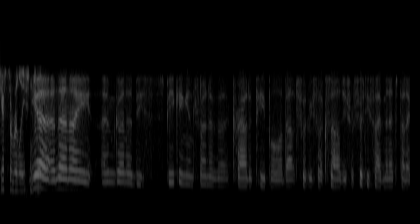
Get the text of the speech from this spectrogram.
just a relationship? Yeah, and then I I'm going to be speaking in front of a crowd of people about foot reflexology for 55 minutes, but I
